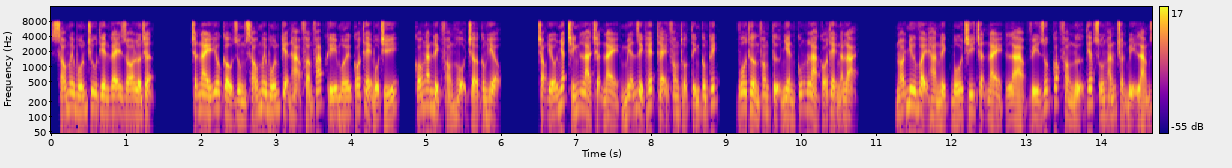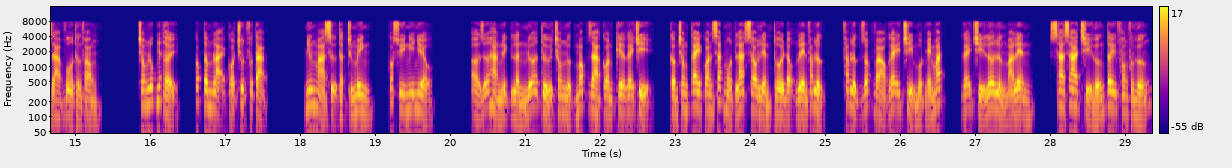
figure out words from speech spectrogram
Sáu mươi bốn chu thiên gây gió lớn trận. Trận này yêu cầu dùng sáu mươi bốn kiện hạ phẩm pháp khí mới có thể bố trí, có ngăn địch phòng hộ trở công hiệu. Trọng yếu nhất chính là trận này miễn dịch hết thể phong thuộc tính công kích, vô thường phong tự nhiên cũng là có thể ngăn lại. Nói như vậy hàn địch bố trí trận này là vì giúp cóc phòng ngự tiếp xuống hắn chuẩn bị làm ra vô thường phong. Trong lúc nhất thời cóc tâm lại có chút phức tạp. Nhưng mà sự thật chứng minh cóc suy nghĩ nhiều. Ở giữa hàn địch lần nữa từ trong ngực móc ra con kia gãy chỉ cầm trong tay quan sát một lát sau liền thôi động lên pháp lực pháp lực rót vào gãy chỉ một nháy mắt, gãy chỉ lơ lửng mà lên, xa xa chỉ hướng tây phong phương hướng,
